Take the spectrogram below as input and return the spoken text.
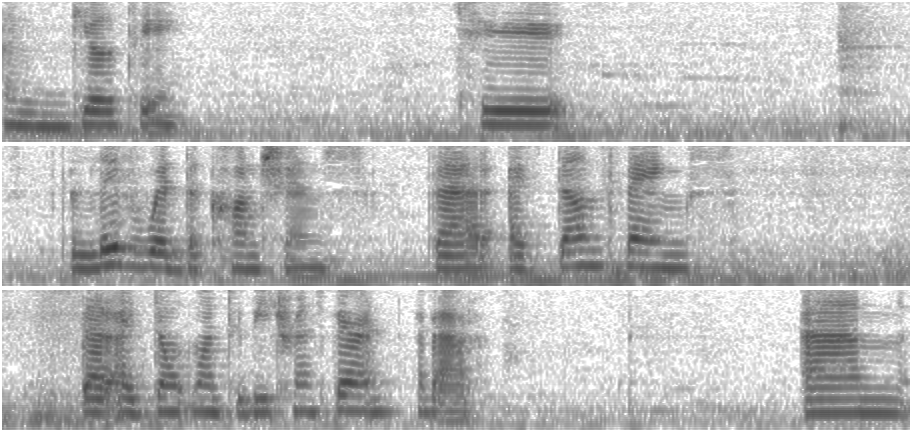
and guilty to live with the conscience that I've done things that I don't want to be transparent about. And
